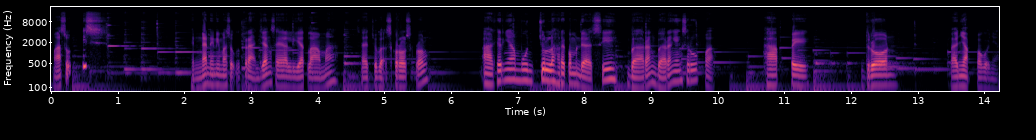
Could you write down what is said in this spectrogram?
Masuk, is. Dengan ini masuk ke keranjang, saya lihat lama, saya coba scroll-scroll. Akhirnya muncullah rekomendasi barang-barang yang serupa. HP, drone, banyak pokoknya.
